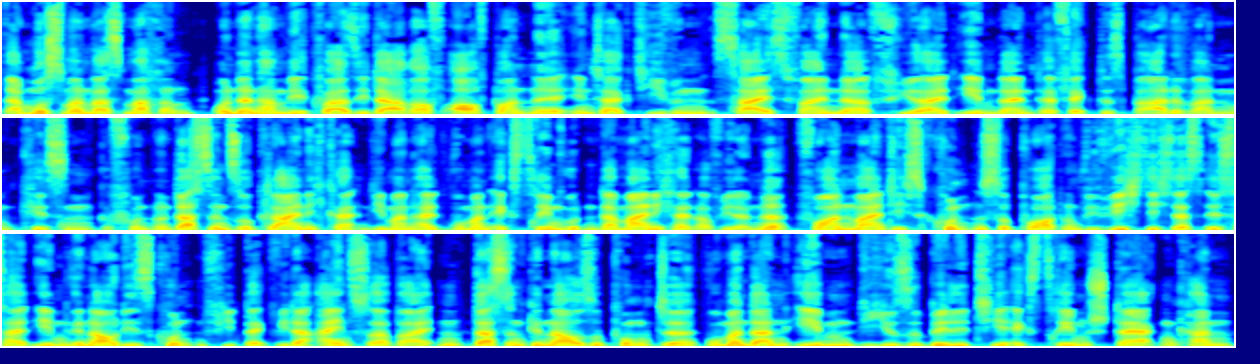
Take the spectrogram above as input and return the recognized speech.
da muss man was machen und dann haben wir quasi darauf aufbauend einen interaktiven Size Finder für halt eben dein perfektes Badewannenkissen gefunden. Und das sind so Kleinigkeiten, die man halt, wo man extrem gut, und da meine ich halt auch wieder, ne? Vorhin meinte ich Kundensupport und wie wichtig das ist, halt eben genau dieses Kundenfeedback wieder einzuarbeiten. Das sind genauso Punkte, wo man dann eben die Usability extrem stärken kann,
